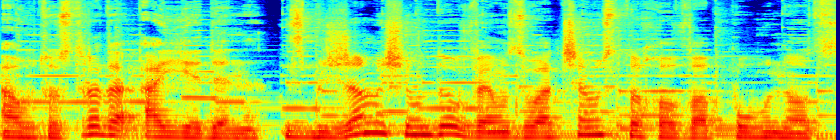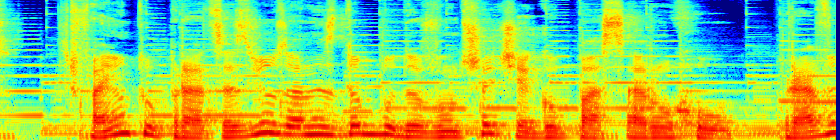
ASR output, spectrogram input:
Autostrada A1. Zbliżamy się do węzła Częstochowa Północ. Trwają tu prace związane z dobudową trzeciego pasa ruchu. Prawy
